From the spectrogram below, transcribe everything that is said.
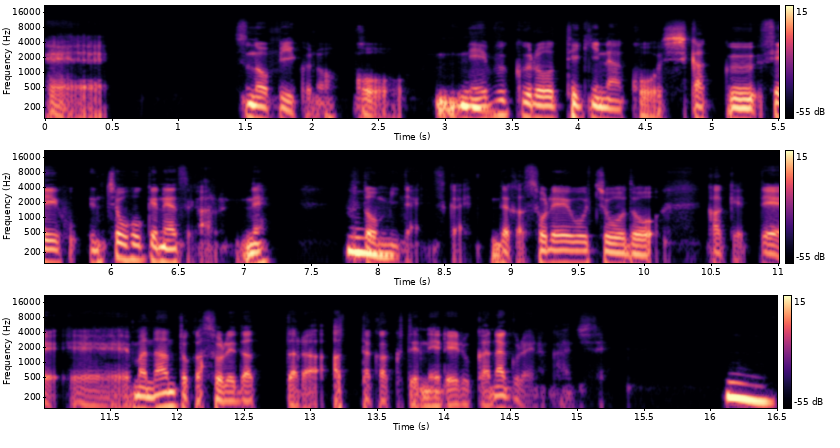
えースノーピークの、こう、寝袋的な、こう、四角、正方、長方形のやつがあるんでね。布団みたいに使える。だからそれをちょうどかけて、えーまあなんとかそれだったらあったかくて寝れるかなぐらいな感じで。うん。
